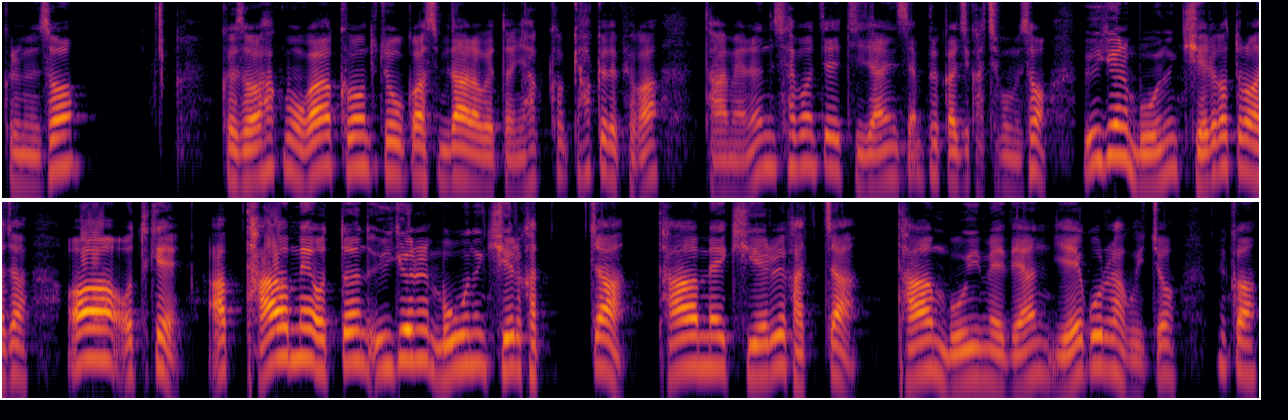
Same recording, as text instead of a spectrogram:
그러면서 그래서 학부모가 그건 좋을 것 같습니다. 라고 했더니 학, 학 교 대표가 다음에는 세 번째 디자인 샘플까지 같이 보면서 의견을 모으는 기회를 갖도록 하자. 아, 어떻게? 앞, 다음에 어떤 의견을 모으는 기회를 갖자. 다음에 기회를 갖자. 다음 모임에 대한 예고를 하고 있죠. 그러니까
